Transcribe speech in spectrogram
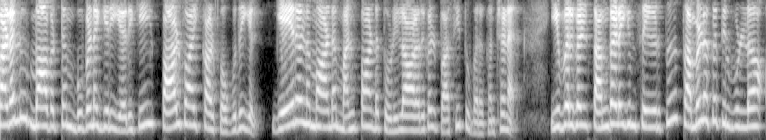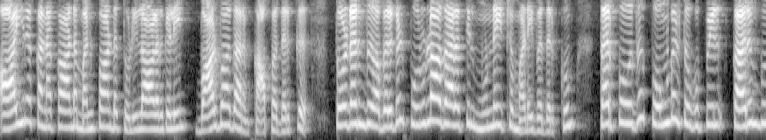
கடலூர் மாவட்டம் புவனகிரி அருகே பால்வாய்க்கால் பகுதியில் ஏராளமான மண்பாண்ட தொழிலாளர்கள் வசித்து வருகின்றனர். இவர்கள் தங்களையும் சேர்த்து தமிழகத்தில் உள்ள ஆயிரக்கணக்கான மண்பாண்ட தொழிலாளர்களின் வாழ்வாதாரம் காப்பதற்கு தொடர்ந்து அவர்கள் பொருளாதாரத்தில் முன்னேற்றம் அடைவதற்கும் தற்போது பொங்கல் தொகுப்பில் கரும்பு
